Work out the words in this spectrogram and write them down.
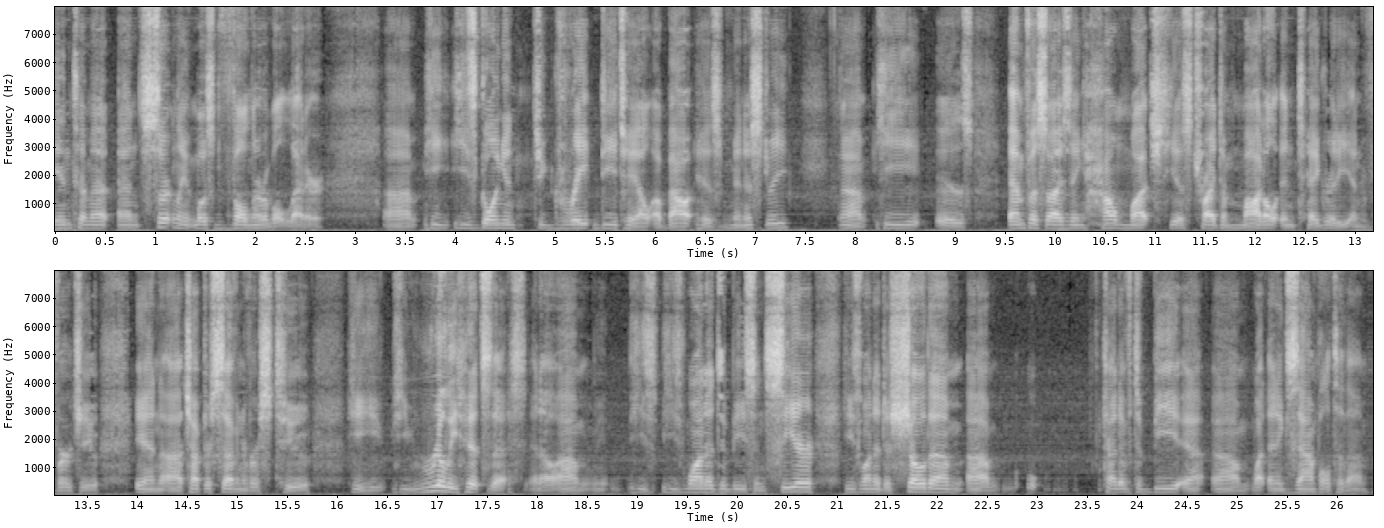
intimate, and certainly most vulnerable letter. Um, he, he's going into great detail about his ministry. Um, he is emphasizing how much he has tried to model integrity and virtue. In uh, chapter 7, verse 2, he he really hits this. You know, um, he's he's wanted to be sincere. He's wanted to show them um, kind of to be a, um, what an example to them.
